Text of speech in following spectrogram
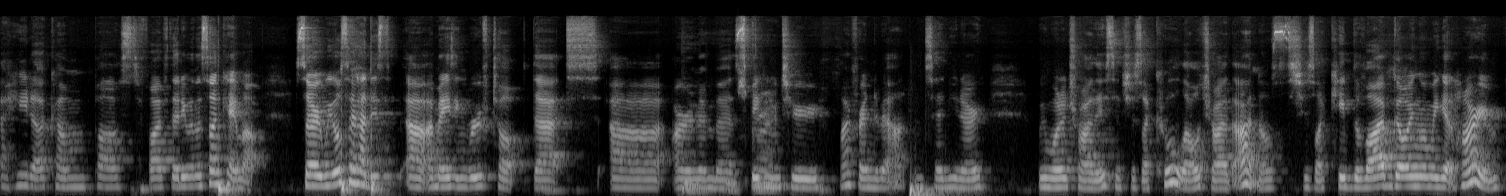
a heater come past 5.30 when the sun came up so we also had this uh, amazing rooftop that uh, i remember that's speaking great. to my friend about and said you know we want to try this and she's like cool i'll try that and I was, she's like keep the vibe going when we get home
